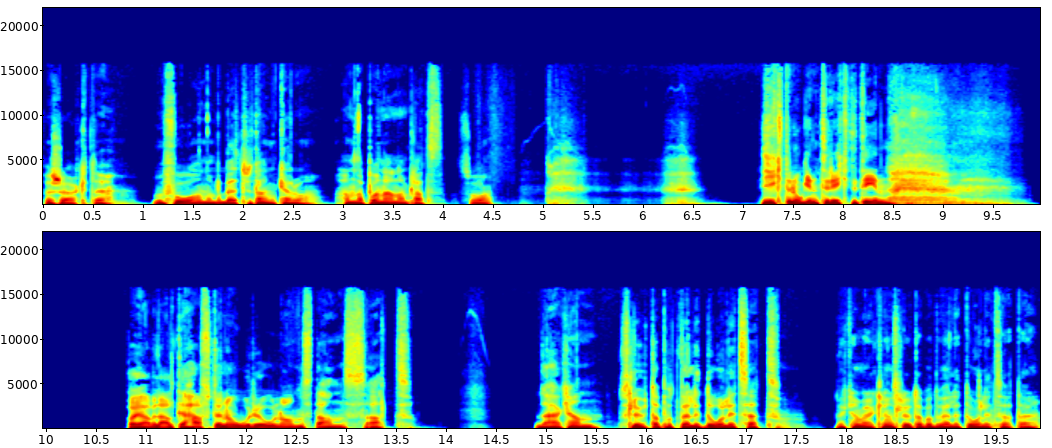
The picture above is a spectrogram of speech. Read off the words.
försökte få honom på bättre tankar och hamna på en annan plats, så gick det nog inte riktigt in. Och jag har väl alltid haft en oro någonstans att det här kan sluta på ett väldigt dåligt sätt. Det kan verkligen sluta på ett väldigt dåligt sätt där.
